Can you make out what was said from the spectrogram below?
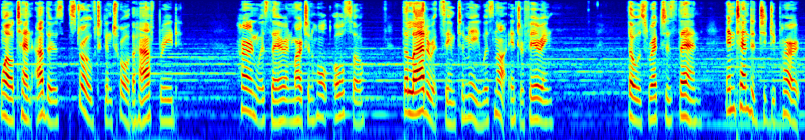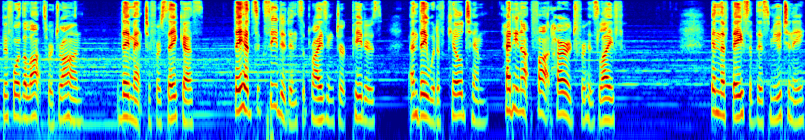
while ten others strove to control the half breed. Hearne was there, and Martin Holt also. The latter, it seemed to me, was not interfering. Those wretches, then, intended to depart before the lots were drawn. They meant to forsake us. They had succeeded in surprising Dirk Peters, and they would have killed him had he not fought hard for his life. In the face of this mutiny,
